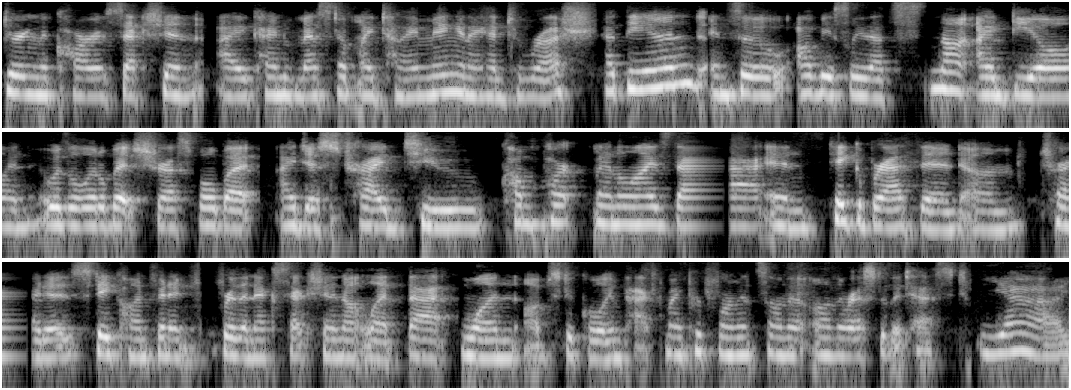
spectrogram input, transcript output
during the car section, I kind of messed up my timing and I had to rush at the end. And so obviously that's not ideal and it was a little bit stressful, but I just tried to compartmentalize that and take a breath and um, try to stay confident for the next section, not let that one obstacle impact my performance on the on the rest of the test. Yeah,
